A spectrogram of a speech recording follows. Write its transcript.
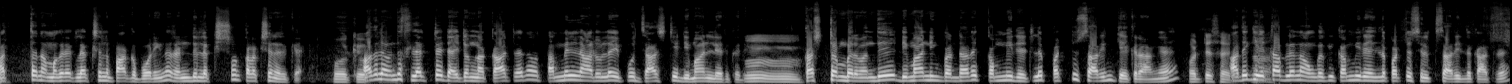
மத்த நம்ம கிட்ட கலெக்ஷன் பார்க்க போறீங்கன்னா ரெண்டு லட்சம் கலெக்ஷன் இருக்கு. அதுல வந்து செலக்டட் ஐட்டம் நான் காட்டுறேன். தமிழ்நாடுல இப்போ ஜாஸ்தி டிமாண்ட்ல இருக்குது. கஸ்டமர் வந்து டிமாண்டிங் பண்றாரு கம்மி ரேட்ல பட்டு சாரின்னு கேக்குறாங்க. பட்டு சாரி அதுக்கு ஏத்தாப்புல நான் உங்களுக்கு கம்மி ரேஞ்சில் பட்டு சில்க் சாரீல காட்டுறேன்.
